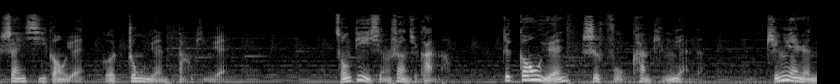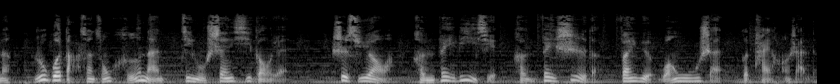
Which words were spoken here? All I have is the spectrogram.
山西高原和中原大平原。从地形上去看呢，这高原是俯瞰平原的。平原人呢，如果打算从河南进入山西高原，是需要啊很费力气、很费事的翻越王屋山和太行山的。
